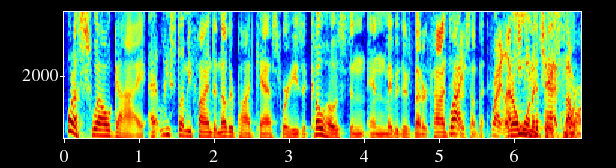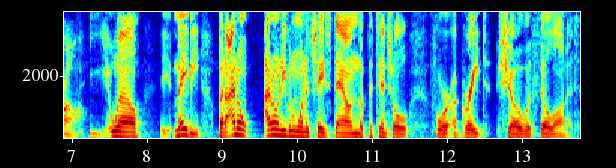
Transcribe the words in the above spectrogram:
what a swell guy. At least let me find another podcast where he's a co-host and and maybe there's better content or something. right, like I don't want to chase more. Summerall. Well, maybe, but I don't. I don't even want to chase down the potential for a great show with Phil on it.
